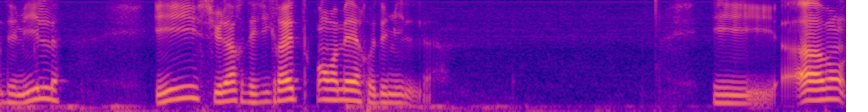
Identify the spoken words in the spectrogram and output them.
2000, et sur l'axe des Y, on va mettre 2000. Et avant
